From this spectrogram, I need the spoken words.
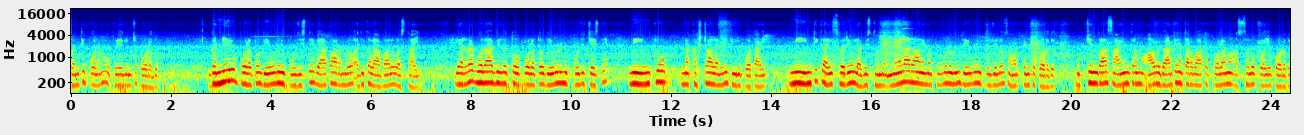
బంతిపూలను ఉపయోగించకూడదు. గన్నేరు పూలతో దేవుడిని పూజిస్తే వ్యాపారంలో అధిక లాభాలు వస్తాయి. ఎర్ర గులాబీలతో పూలతో దేవుడిని పూజ చేస్తే మీ ఇంట్లో ఉన్న కష్టాలన్నీ తీరిపోతాయి. మీ ఇంటికి ఐశ్వర్యం లభిస్తుంది. నేలరాలిన పువ్వులను దేవుని పూజలో సమర్పించకూడదు. ముఖ్యంగా సాయంత్రం ఆరు దాటిన తర్వాత పూలను అస్సలు పోయకూడదు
